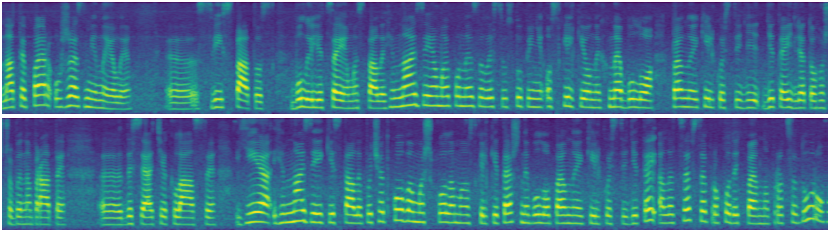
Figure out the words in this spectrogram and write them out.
на тепер уже змінили свій статус, були ліцеями, стали гімназіями, понизились у ступені, оскільки у них не було певної кількості дітей для того, щоб набрати е, 10 класи. Є гімназії, які стали початковими школами, оскільки теж не було певної кількості дітей, але це все проходить певну процедуру,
